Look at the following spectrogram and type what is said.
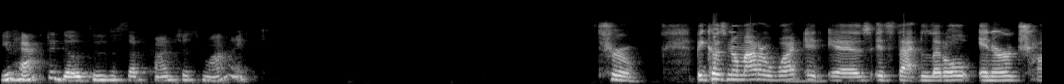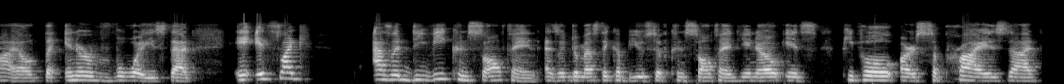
You have to go through the subconscious mind. True. Because no matter what it is, it's that little inner child, the inner voice that it's like as a DV consultant, as a domestic abusive consultant, you know, it's people are surprised that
